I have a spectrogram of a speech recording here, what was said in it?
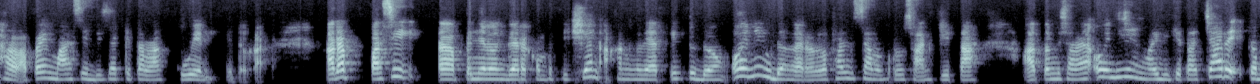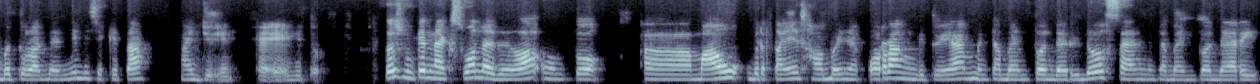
hal apa yang masih bisa kita lakuin gitu kan. Karena pasti uh, penyelenggara competition akan melihat itu dong. Oh ini udah nggak relevan sama perusahaan kita. Atau misalnya oh ini yang lagi kita cari kebetulan dan ini bisa kita majuin kayak gitu. Terus mungkin next one adalah untuk uh, mau bertanya sama banyak orang gitu ya, minta bantuan dari dosen, minta bantuan dari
